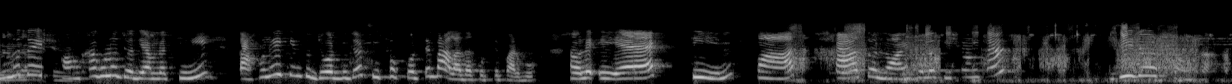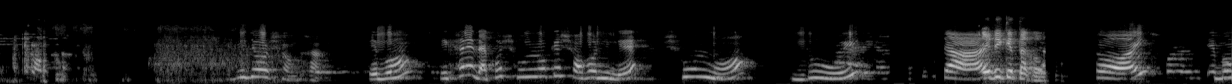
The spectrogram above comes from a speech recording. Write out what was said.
মূলত এই সংখ্যাগুলো যদি আমরা চিনি তাহলেই কিন্তু জোড় বিজোড় পৃথক করতে বা আলাদা করতে পারব। তাহলে এই এক তিন পাঁচ সাত ও নয় হলো কি সংখ্যা? বিজোড় সংখ্যা। বিজোড় সংখ্যা। এবং এখানে দেখো শূন্যকে সহ নিলে শূন্য দুই চার এদিকে তাকাও। ছয় এবং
